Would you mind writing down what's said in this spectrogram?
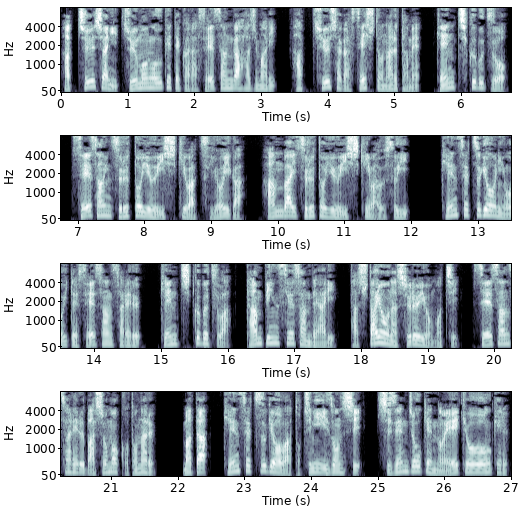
発注者に注文を受けてから生産が始まり、発注者が接種となるため、建築物を生産するという意識は強いが、販売するという意識は薄い。建設業において生産される建築物は単品生産であり、多種多様な種類を持ち、生産される場所も異なる。また、建設業は土地に依存し、自然条件の影響を受ける。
